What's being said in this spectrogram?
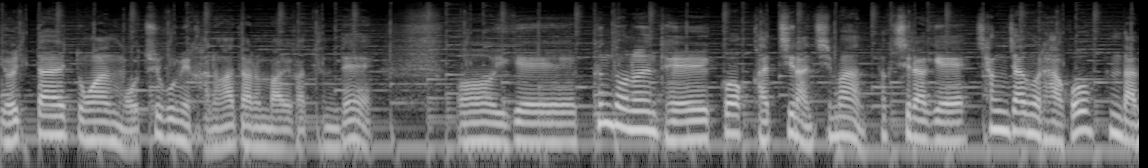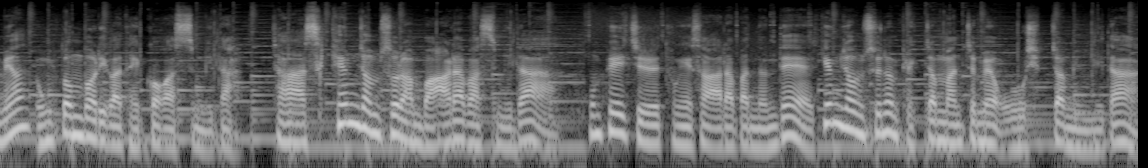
10달 동안 뭐 출금이 가능하다는 말 같은데 어 이게 큰 돈은 될 것 같진 않지만 확실하게 상장을 하고 한다면 용돈벌이가 될 것 같습니다. 자 스캠 점수를 한번 알아봤습니다. 홈페이지를 통해서 알아봤는데 스캠 점수는 100점 만점에 50점입니다.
